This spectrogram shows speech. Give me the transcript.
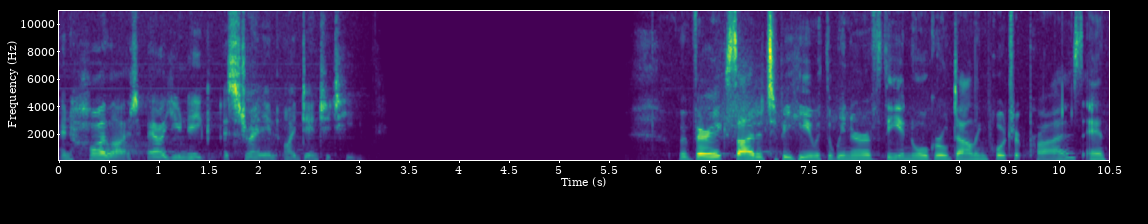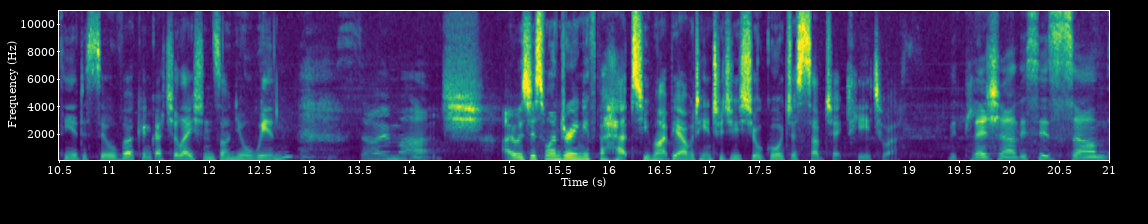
and highlight our unique Australian identity. We're very excited to be here with the winner of the inaugural Darling Portrait Prize, Anthea Da Silva. Congratulations on your win. Thank you so much. I was just wondering if perhaps you might be able to introduce your gorgeous subject here to us. With pleasure. This is um,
